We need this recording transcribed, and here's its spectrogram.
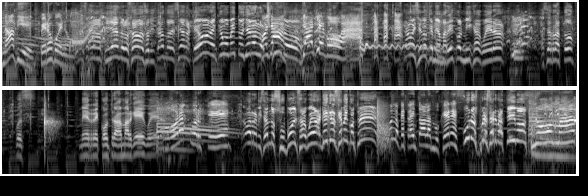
Nadie, pero bueno. Pidiendo, lo estaba solicitando. Decían, ¿a qué hora? ¿En qué momento llegan los ¡Oh, ya! chidos? ¡Ya llegó! ¡Ah! Estaba diciendo que me amargué con mi hija, güera. Hace rato, pues, me recontra amargué, güera. ¿Ahora por qué? Estaba revisando su bolsa, güera. ¿Qué crees que me encontré? Pues lo que traen todas las mujeres. ¡Unos preservativos! No más.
